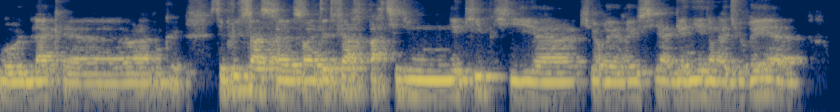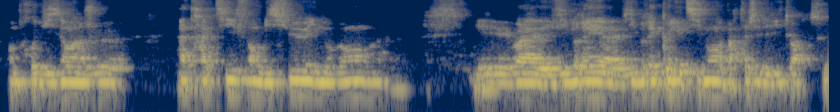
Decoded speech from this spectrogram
au All Black. Euh. Donc, c'est plus ça, ça, aurait été de faire partie d'une équipe qui, qui aurait réussi à gagner dans la durée en produisant un jeu attractif, ambitieux, innovant. et voilà, vibrer, vibrer collectivement et partager des victoires. Parce que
